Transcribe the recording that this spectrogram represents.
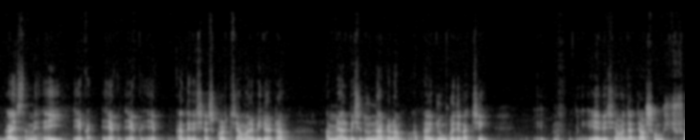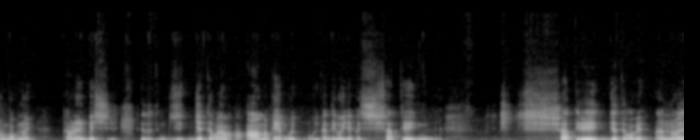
গাইস আমি এই এখান থেকে শেষ করছি আমার ভিডিওটা। আমি আর বেশি দূর না গেলাম, আপনাকে জুম করে দেখাচ্ছি। এর বেশি আমার যাওয়া সম্ভব নয়, কারণ এর বেশি যেতে হয় আমাকে ওই, ওইখান থেকে ওই জায়গায় সাঁতরেই সাঁতরেই যেতে হবে। আর নয়,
